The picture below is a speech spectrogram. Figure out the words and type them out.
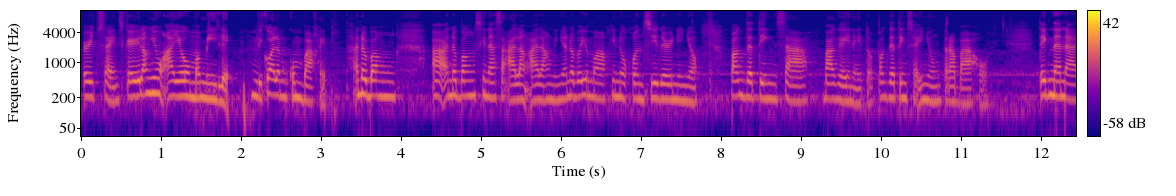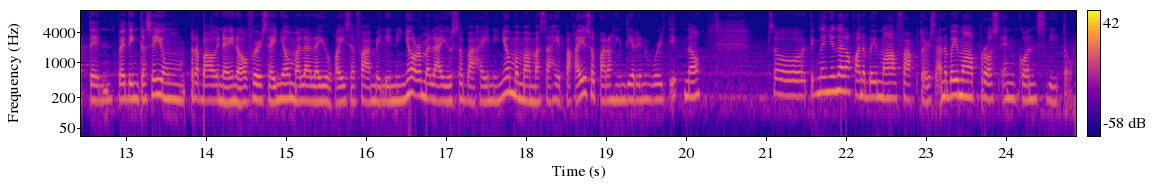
earth signs. Kayo lang yung ayaw mamili. Hindi ko alam kung bakit. Ano bang ah, ano bang sinasaalang-alang ninyo? Ano ba yung mga kino-consider ninyo pagdating sa bagay na ito, pagdating sa inyong trabaho? Tignan natin. Pwedeng kasi yung trabaho na ino-offer sa inyo, malalayo kayo sa family ninyo or malayo sa bahay ninyo, mamamasahe pa kayo, so parang hindi rin worth it, no? So, tignan nyo na lang kung ano ba yung mga factors, ano ba yung mga pros and cons dito.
